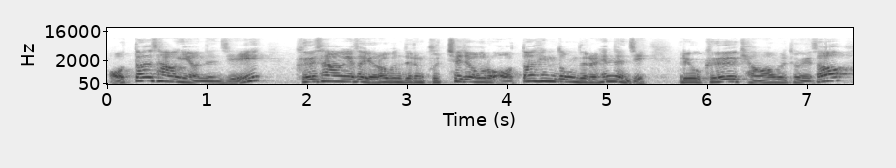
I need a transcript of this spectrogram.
어떤 상황이었는지, 그 상황에서 여러분들은 구체적으로 어떤 행동들을 했는지, 그리고 그 경험을 통해서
